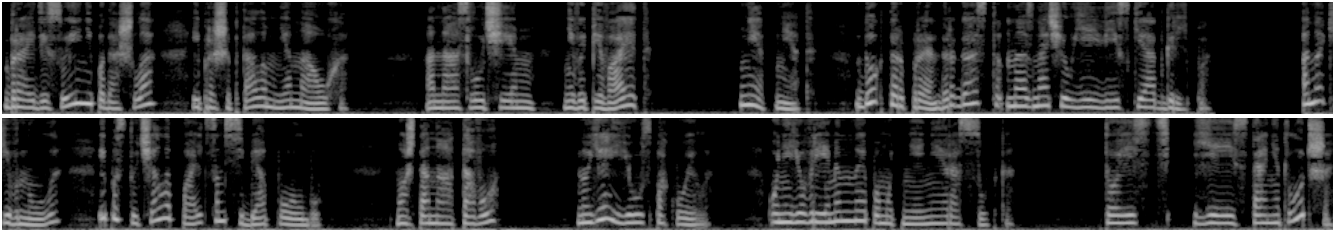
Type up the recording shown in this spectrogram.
Брайди Суини подошла и прошептала мне на ухо. «Она случаем не выпивает?» «Нет-нет, доктор Прендергаст назначил ей виски от гриппа. Она кивнула и постучала пальцем себя по лбу. «Может, она от того?» Но я ее успокоила. У нее временное помутнение рассудка. «То есть ей станет лучше?»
